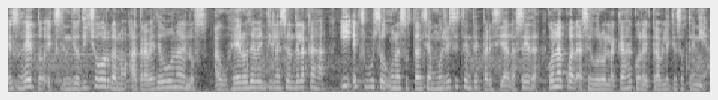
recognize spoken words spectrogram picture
El sujeto extendió dicho órgano a través de uno de los agujeros de ventilación de la caja y expulsó una sustancia muy resistente parecida a la seda, con la cual aseguró la caja con el cable que sostenía.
